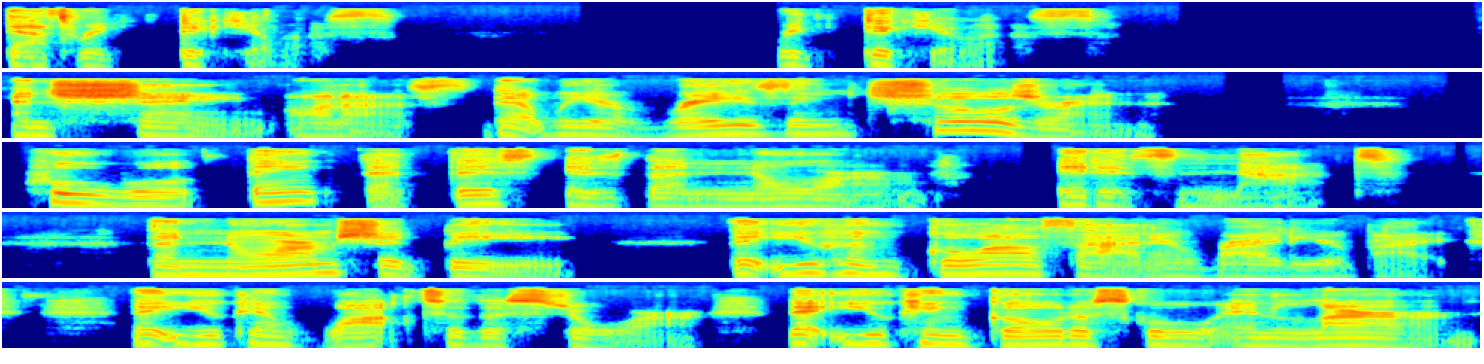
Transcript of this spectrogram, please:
That's ridiculous. Ridiculous. And shame on us that we are raising children who will think that this is the norm. It is not. The norm should be that you can go outside and ride your bike, that you can walk to the store, that you can go to school and learn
